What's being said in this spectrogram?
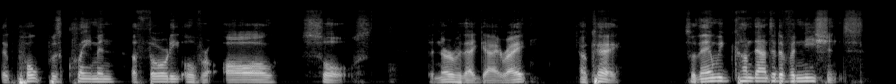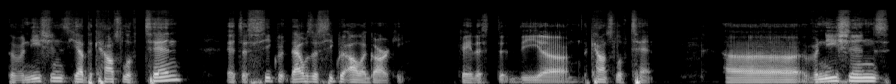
the Pope was claiming authority over all souls. The nerve of that guy, right? Okay. So then we come down to the Venetians. The Venetians, you have the Council of Ten, it's a secret. That was a secret oligarchy. Okay, this the the, uh, the Council of Ten. Uh, Venetians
